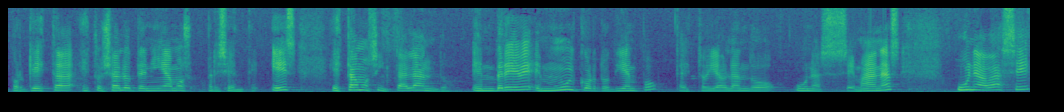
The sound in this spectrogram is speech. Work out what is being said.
porque esta, esto ya lo teníamos presente, es, estamos instalando en breve, en muy corto tiempo, estoy hablando unas semanas, una base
